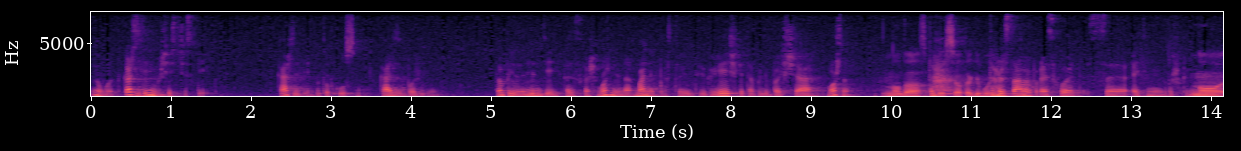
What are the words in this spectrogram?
Ну вот, каждый день будешь есть чизкейк. Каждый день. Это вкусно. Каждый божий день. Потом придет один день, когда скажешь, можно мне нормальные простые две гречки там, или большая? Можно? Ну да, скорее всего, так и будет. То же самое происходит с этими игрушками. Но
